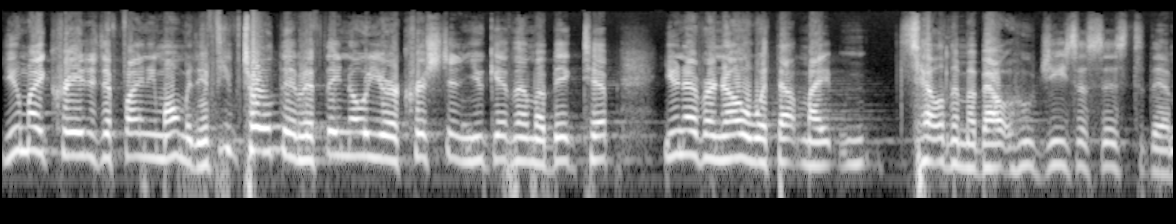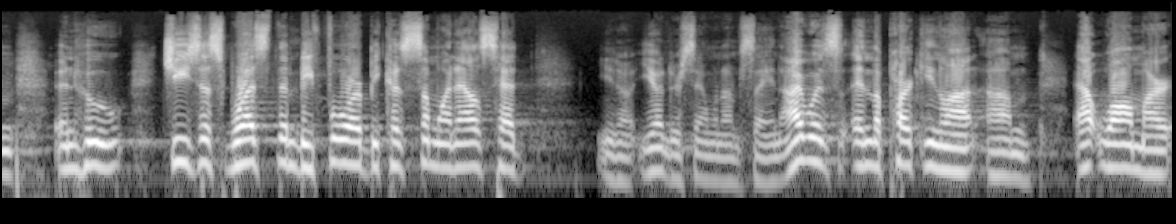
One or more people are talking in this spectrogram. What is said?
you might create a defining moment. If you've told them, if they know you're a Christian and you give them a big tip, you never know what that might tell them about who Jesus is to them and who Jesus was them before because someone else had, you know, you understand what I'm saying. I was in the parking lot um, at Walmart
